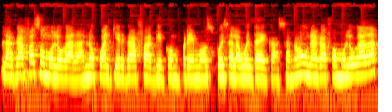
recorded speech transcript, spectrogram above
las gafas homologadas, no cualquier gafa que compremos pues a la vuelta de casa, ¿no? Una gafa homologada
